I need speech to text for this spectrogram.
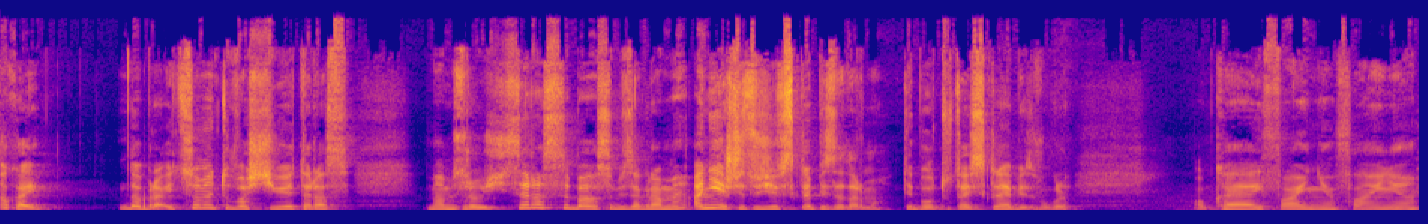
Okej, dobra, i co my tu właściwie teraz mamy zrobić? Zaraz chyba sobie zagramy. A nie, jeszcze coś jest w sklepie za darmo. Ty, bo tutaj sklep jest w ogóle. Okej, fajnie, fajnie.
